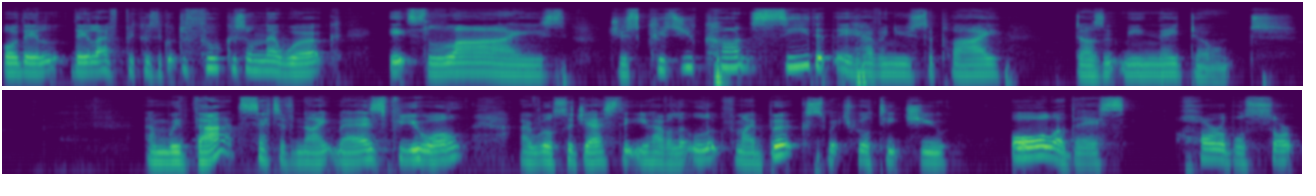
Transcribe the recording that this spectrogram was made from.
or they they left because they got to focus on their work. It's lies. Just because you can't see that they have a new supply doesn't mean they don't. And with that set of nightmares for you all, I will suggest that you have a little look for my books, which will teach you all of this horrible, sort,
